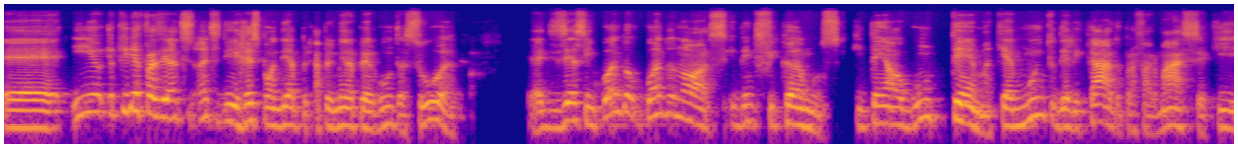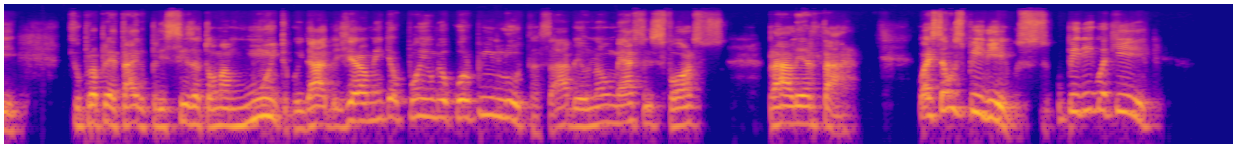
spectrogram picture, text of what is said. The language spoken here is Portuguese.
É, e eu, eu, queria fazer, antes, antes de responder a, a primeira pergunta sua, é dizer assim: quando, quando nós identificamos que tem algum tema que é muito delicado para a farmácia, que, que o proprietário precisa tomar muito cuidado, geralmente eu ponho o meu corpo em luta, sabe? Eu não meço esforços para alertar. Quais são os perigos? O perigo é que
